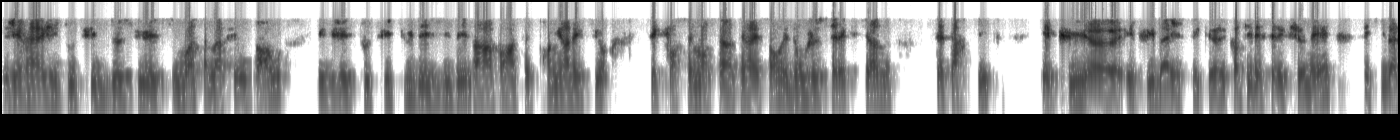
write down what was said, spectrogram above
j'ai réagi tout de suite dessus et si moi ça m'a fait waouh et que j'ai tout de suite eu des idées par rapport à cette première lecture, c'est que forcément c'est intéressant et donc je sélectionne cet article. Et puis, euh, et puis, bah, c'est que quand il est sélectionné, c'est qu'il va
